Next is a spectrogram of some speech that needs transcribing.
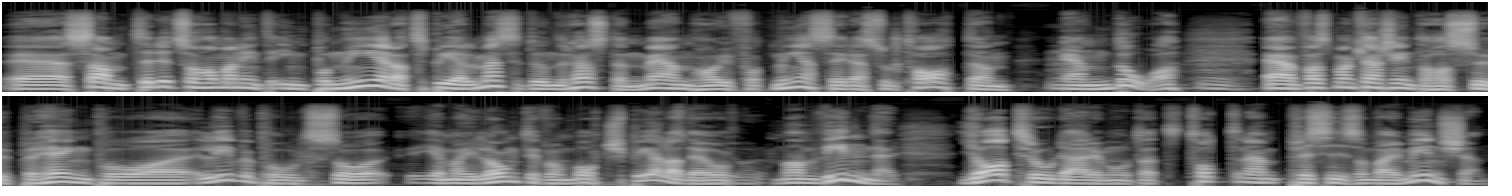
Eh, samtidigt så har man inte imponerat spelmässigt under hösten men har ju fått med sig resultaten mm. ändå. Mm. Även fast man kanske inte har superhäng på Liverpool så är man ju långt ifrån bortspelade och man vinner. Jag tror däremot att Tottenham, precis som Bayern München,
